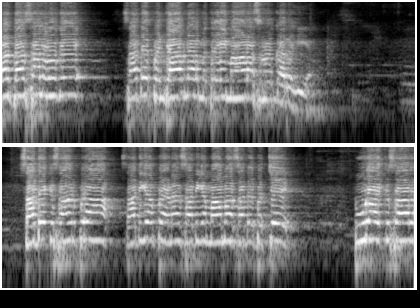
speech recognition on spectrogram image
ਤਾਂ 10 ਸਾਲ ਹੋ ਗਏ, ਸਾਡੇ ਪੰਜਾਬ ਨਾਲ ਮਤਰੇਈ ਮਾਂ ਵਾਲਾ ਕਰ ਰਹੀ ਹੈ। ਸਾਡੇ ਕਿਸਾਨ ਭਰਾ, ਸਾਡੀਆਂ ਭੈਣਾਂ, ਸਾਡੀਆਂ ਮਾਵਾਂ, ਸਾਡੇ ਬੱਚੇ ਪੂਰਾ ਇੱਕ ਸਾਲ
